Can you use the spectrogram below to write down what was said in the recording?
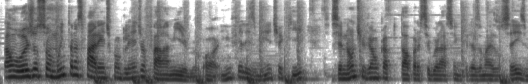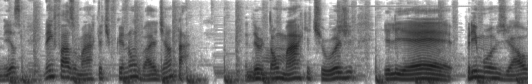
Então hoje eu sou muito transparente com o cliente, eu falo, amigo, ó, infelizmente aqui, se você não tiver um capital para segurar sua empresa mais uns seis meses, nem faz o marketing porque não vai adiantar. Entendeu? Não. Então o marketing hoje, ele é primordial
